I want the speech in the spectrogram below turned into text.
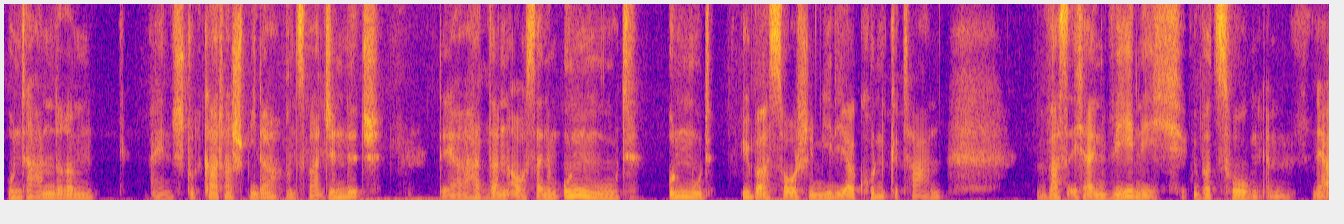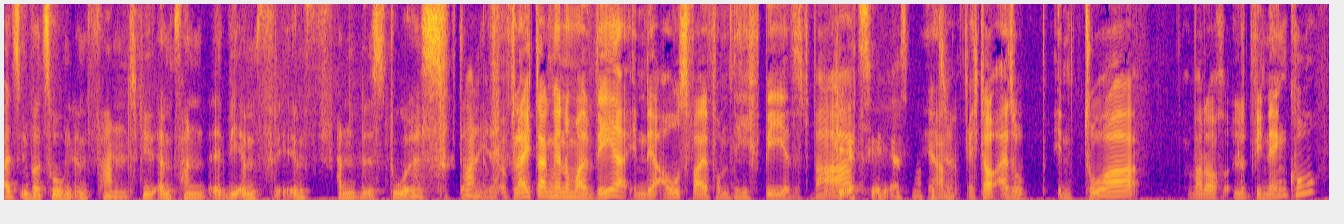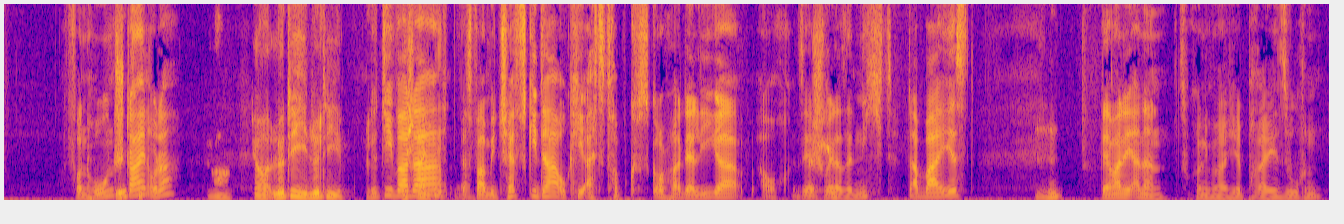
Unter anderem ein Stuttgarter Spieler, und zwar Djindjic. Der hat dann auch seinem Unmut, Unmut über Social Media kundgetan, was ich ein wenig überzogen, ja, als überzogen empfand. Wie, empfand, äh, wie empf empfandest du es, Daniel? Vielleicht sagen wir nochmal, wer in der Auswahl vom DFB jetzt war. Okay, erzähl erstmal, ja, ich glaube, also im Tor war doch Litvinenko von Hohenstein, oder? Ja, ja Lütti, Lütti. Lütti war da, es war Mitschewski da, okay, als Topscorer der Liga, auch sehr schwer, dass er nicht dabei ist. Mhm. Wer waren die anderen? Das könnte ich mal hier parallel suchen.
